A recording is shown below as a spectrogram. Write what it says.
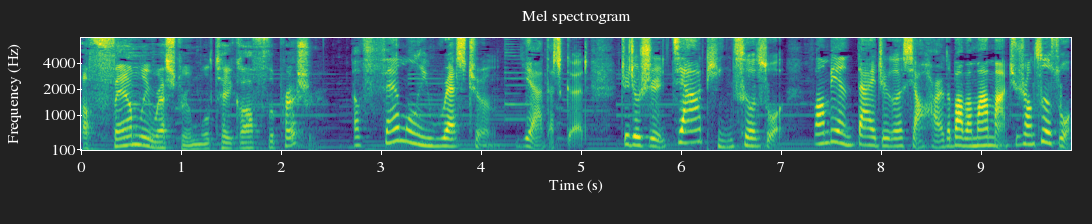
a family restroom will take off the pressure. A family restroom. Yeah, that's good. 这就是家庭厕所，方便带这个小孩的爸爸妈妈去上厕所，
